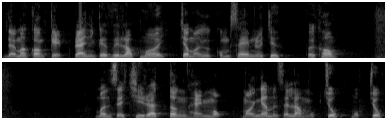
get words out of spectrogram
để mà còn kịp ra những cái vlog mới cho mọi người cùng xem nữa chứ, phải không? Mình sẽ chia ra từng hạng mục, mỗi ngày mình sẽ làm một chút, một chút.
